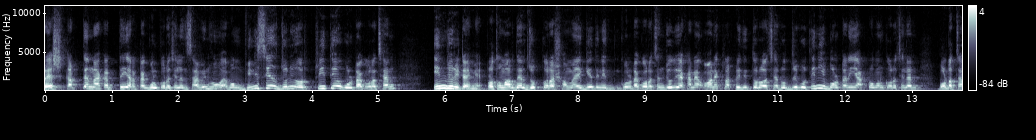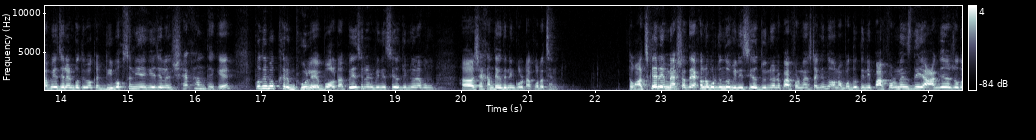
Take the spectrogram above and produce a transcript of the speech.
রেশ কাটতে না কাটতেই আর একটা গোল করেছিলেন সাবিনহো এবং ভিনিসিয়াস জুনিয়র তৃতীয় গোলটা করেছেন ইনজুরি টাইমে প্রথমার্ধের যোগ করার সময়ে গিয়ে তিনি গোলটা করেছেন, যদিও এখানে অনেকটা কৃতিত্ব রয়েছে রদ্রিগো। তিনি বলটা নিয়ে আক্রমণ করেছিলেন, বলটা চাপিয়েছিলেন প্রতিপক্ষের ডিবক্সে নিয়ে গিয়েছিলেন। সেখান থেকে প্রতিপক্ষের ভুলে বলটা পেয়েছিলেন ভিনিসিয়াস জুনিয়র এবং সেখান থেকে তিনি গোলটা করেছেন। তো আজকের এই ম্যাচটাতে এখনও পর্যন্ত ভিনিসিয়াস জুনিয়রের পারফরমেন্সটা কিন্তু অনবদ্য। তিনি পারফরমেন্স দিয়ে আগের যত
